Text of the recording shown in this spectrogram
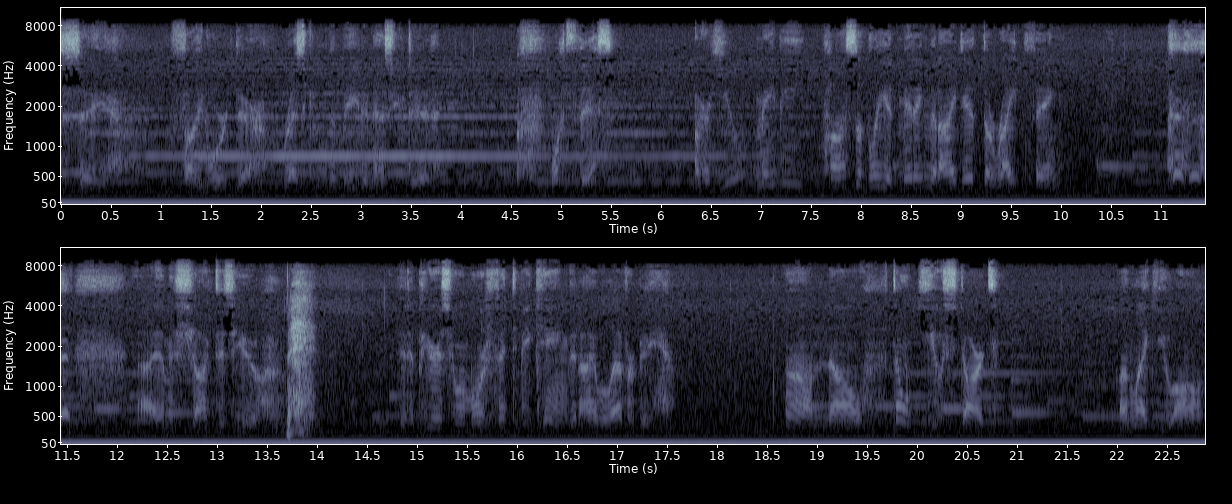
To say, fine work there, rescuing the maiden as you did. What's this? Are you maybe possibly admitting that I did the right thing? I am as shocked as you. it appears you are more fit to be king than I will ever be. Oh no, don't you start. Unlike you, Alm,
